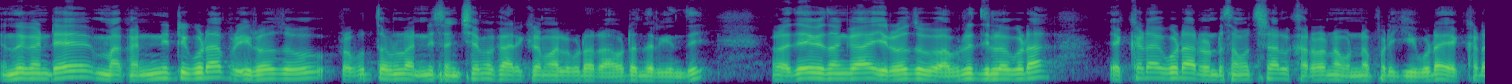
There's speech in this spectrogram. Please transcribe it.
ఎందుకంటే మాకన్నిటి కూడా ఈరోజు ప్రభుత్వంలో అన్ని సంక్షేమ కార్యక్రమాలు కూడా రావడం జరిగింది. మరి అదేవిధంగా ఈరోజు అభివృద్ధిలో కూడా ఎక్కడా కూడా రెండు సంవత్సరాలు కరోనా ఉన్నప్పటికీ కూడా ఎక్కడ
